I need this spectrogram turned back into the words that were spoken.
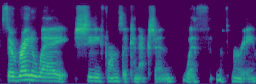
So right away, she forms a connection with, with Marie.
